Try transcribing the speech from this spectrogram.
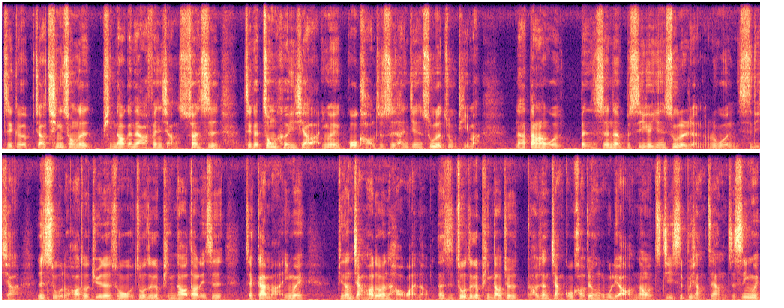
这个比较轻松的频道跟大家分享，算是这个综合一下啦。因为国考就是很严肃的主题嘛。那当然我本身呢不是一个严肃的人，如果你私底下认识我的话，都觉得说我做这个频道到底是在干嘛？因为平常讲话都很好玩哦，但是做这个频道就好像讲国考就很无聊。那我自己是不想这样，只是因为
